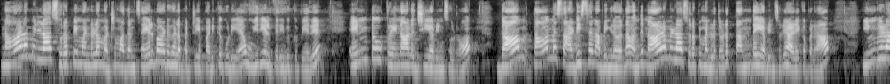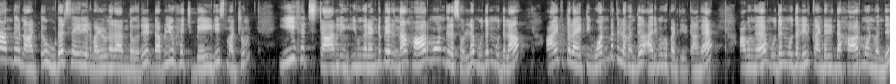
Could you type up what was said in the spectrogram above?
நாளமில்லா சுரப்பி மண்டலம் மற்றும் அதன் செயல்பாடுகளை பற்றிய படிக்கக்கூடிய உயிரியல் பிரிவுக்கு பேர் என்டோக்ரைனாலஜி அப்படின்னு சொல்கிறோம் தாம் தாமஸ் அடிசன் அப்படிங்கிறவர் தான் வந்து நாளமில்லா சுரப்பி மண்டலத்தோட தந்தை அப்படின்னு சொல்லி அழைக்கப்படுறான். இங்கிலாந்து நாட்டு உடற்செயலியல் வல்லுநராக இருந்தவர் டபிள்யூஹெச் பெய்லிஸ் மற்றும் இஹெச் ஸ்டார்லிங் இவங்க ரெண்டு பேரும் தான் ஹார்மோன்கிற சொல்ல முதன் முதலாக ஆயிரத்தி தொள்ளாயிரத்தி ஒன்பதில் வந்து அறிமுகப்படுத்தியிருக்காங்க. அவங்க முதன் முதலில் கண்டறிந்த ஹார்மோன் வந்து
